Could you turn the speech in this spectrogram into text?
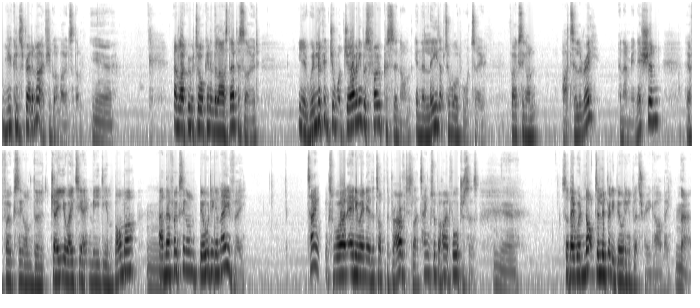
you can spread them out if you've got loads of them. Yeah. And like we were talking in the last episode, you know, when you look at what Germany was focusing on in the lead up to World War Two, focusing on artillery and ammunition, they're focusing on the Ju 88 medium bomber, mm. and they're focusing on building a navy. Tanks weren't anywhere near the top of the priorities, like tanks were behind fortresses. Yeah. So they were not deliberately building a blitzkrieg army. No.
